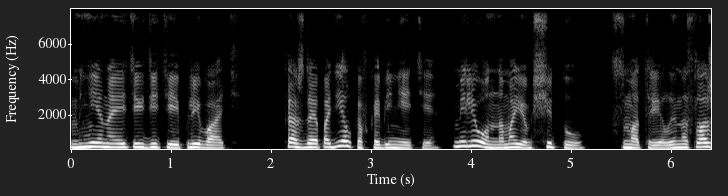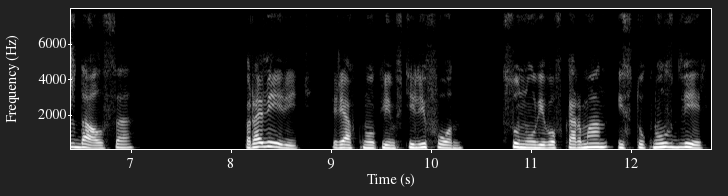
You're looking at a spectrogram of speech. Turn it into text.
Мне на этих детей плевать. Каждая поделка в кабинете — миллион на моем счету. Смотрел и наслаждался. «Проверить!» — рявкнул Клим в телефон, сунул его в карман и стукнул в дверь,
